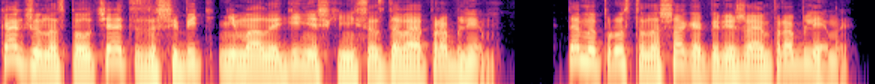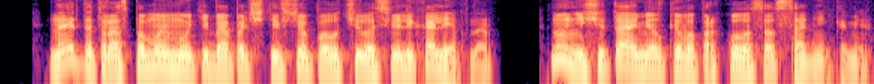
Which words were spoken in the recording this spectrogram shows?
Как же у нас получается зашибить немалые денежки, не создавая проблем? Да мы просто на шаг опережаем проблемы. На этот раз, по-моему, у тебя почти все получилось великолепно. Ну, не считая мелкого прокола со всадниками.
